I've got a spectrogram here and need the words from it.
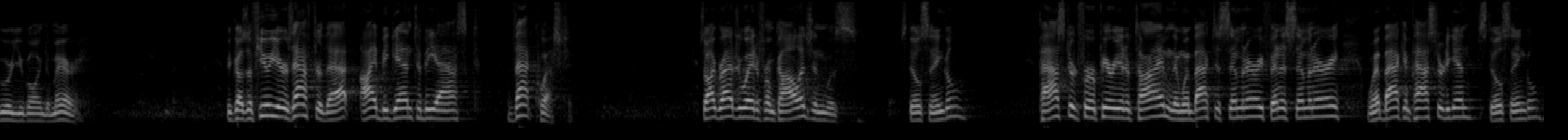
who are you going to marry? Because a few years after that, I began to be asked that question. So I graduated from college and was still single, pastored for a period of time, then went back to seminary, finished seminary, went back and pastored again, still single.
